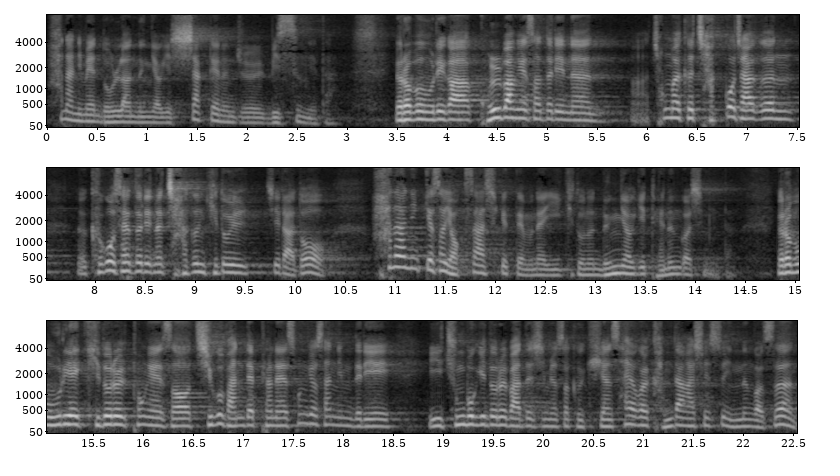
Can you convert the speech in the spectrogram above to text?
하나님의 놀란 능력이 시작되는 줄 믿습니다. 여러분, 우리가 골방에서 드리는 아, 정말 그 작고 작은 그곳에 드리는 작은 기도일지라도 하나님께서 역사하시기 때문에 이 기도는 능력이 되는 것입니다. 여러분, 우리의 기도를 통해서 지구 반대편의 선교사님들이 이 중보 기도를 받으시면서 그 귀한 사역을 감당하실 수 있는 것은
